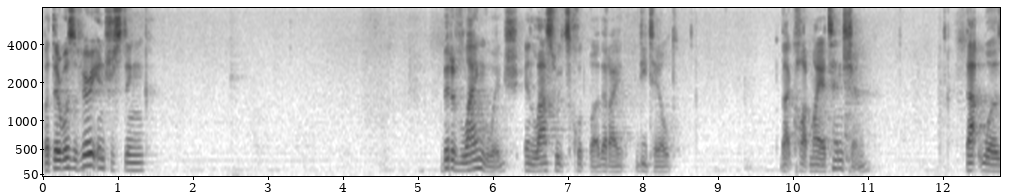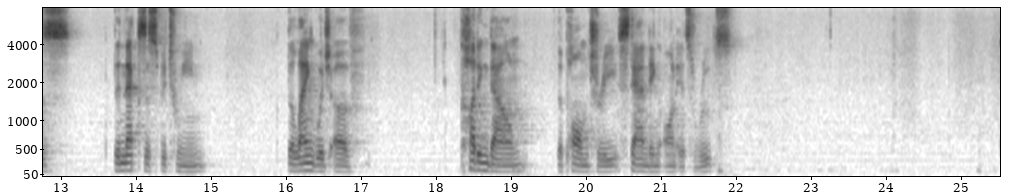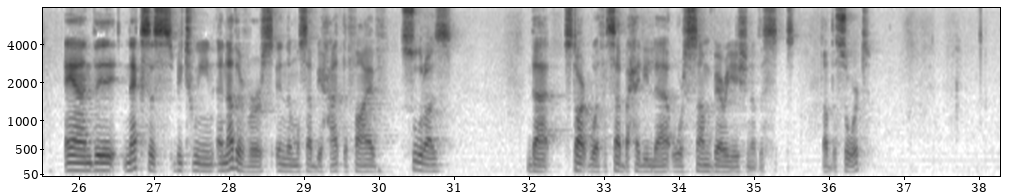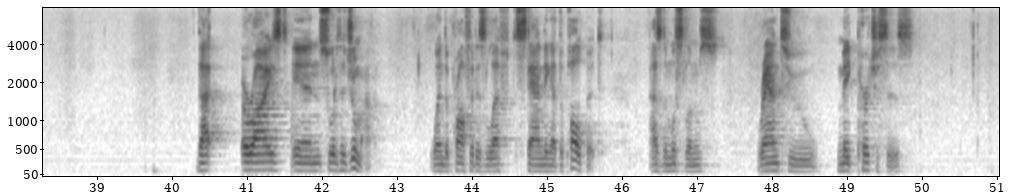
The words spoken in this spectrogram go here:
But there was a very interesting bit of language in last week's khutbah that I detailed that caught my attention. That was the nexus between the language of cutting down the palm tree standing on its roots and the nexus between another verse in the Musabbihat, the five surahs that start with Sabbaha lillah or some variation of, this, of the sort, that arised in Surah Al-Jum'ah when the Prophet is left standing at the pulpit as the Muslims ran to make purchases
